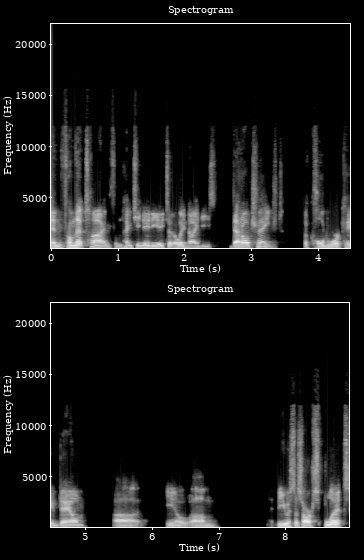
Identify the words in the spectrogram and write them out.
And from that time, from 1988 to early '90s, that all changed. The Cold War came down. Uh, you know, um, the USSR split.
